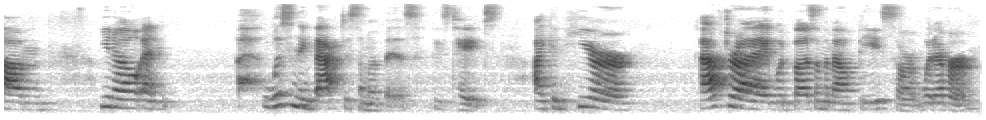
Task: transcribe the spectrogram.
Um, you know, and listening back to some of this, these tapes, I can hear after I would buzz on the mouthpiece or whatever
